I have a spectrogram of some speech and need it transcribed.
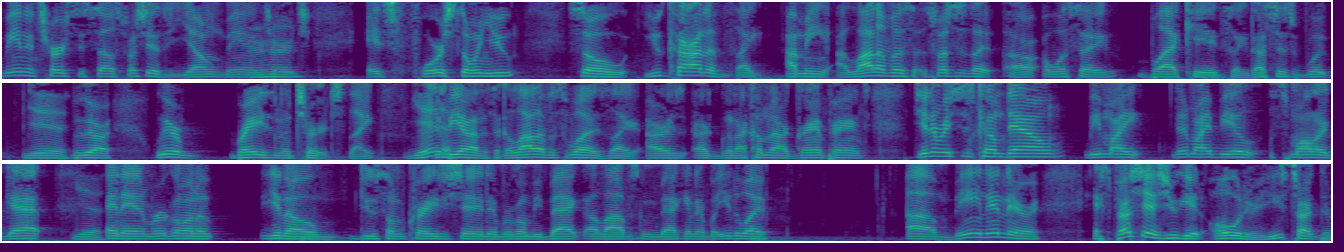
being in church itself especially as a young man Mm-hmm. in church it's forced on you so you kind of like i mean a lot of us especially like uh, i would say black kids like that's just what Yeah. we are we are raised in the church like Yeah. to be honest like a lot of us was like our, our when i come to our grandparents generations come down we might there might be a smaller gap Yeah. and then we're gonna you know do some crazy shit and we're gonna be back a lot of us gonna be back in there but either way um, being in there, especially as you get older, you start to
